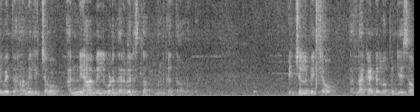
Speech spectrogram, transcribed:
ఏవైతే హామీలు ఇచ్చామో అన్ని హామీలు కూడా నెరవేరుస్తూ ముందుకెళ్తా ఉన్నాం. పింఛన్లు పెంచాం అన్నా క్యాంటీన్లు ఓపెన్ చేసాం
